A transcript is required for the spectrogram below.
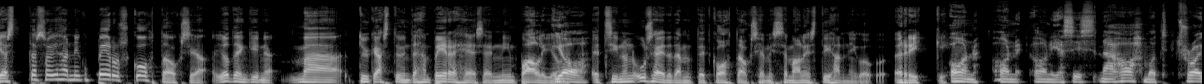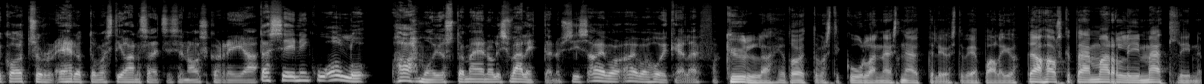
ja sitten tässä on ihan niinku peruskohtauksia. Jotenkin mä tykästyin tähän perheeseen niin paljon, Joo. että siinä on useita tämmöitä kohtauksia, missä mä olin sitten ihan niinku rikki. On, on, on. Ja siis nämä hahmot, Troy Kotsur ehdottomasti ansaitsi sen Oscarin. Ja tässä ei niinku ollut hahmo, josta mä en olisi välittänyt. Siis aivan, aivan huikea leffa. Kyllä, ja toivottavasti kuullaan näistä näyttelijöistä vielä paljon. Tämä on hauska tämä Marley Matlin,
